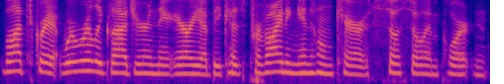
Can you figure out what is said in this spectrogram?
Well, that's great. We're really glad you're in the area because providing in-home care is so, so important.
